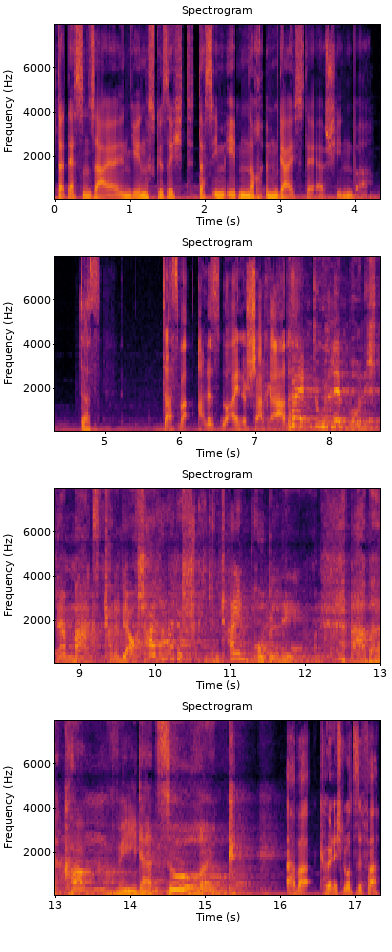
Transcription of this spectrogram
Stattdessen sah er in jenes Gesicht, das ihm eben noch im Geiste erschienen war. Das... Das war alles nur eine Scharade? Wenn du Limbo nicht mehr magst, können wir auch Charade spielen. Kein Problem. Aber komm wieder zurück. Aber, König Luzifer,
